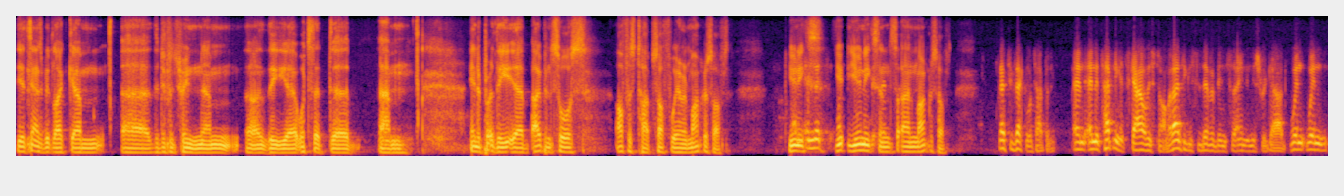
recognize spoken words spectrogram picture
Yeah, it sounds a bit like um, uh, the difference between um, uh, the uh, what's that uh, um, the uh, open source Office type software and Microsoft, Unix, and, Unix and, and Microsoft. That's exactly what's happening, and and it's happening at scale this time. I don't think this has ever been seen in this regard. When when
